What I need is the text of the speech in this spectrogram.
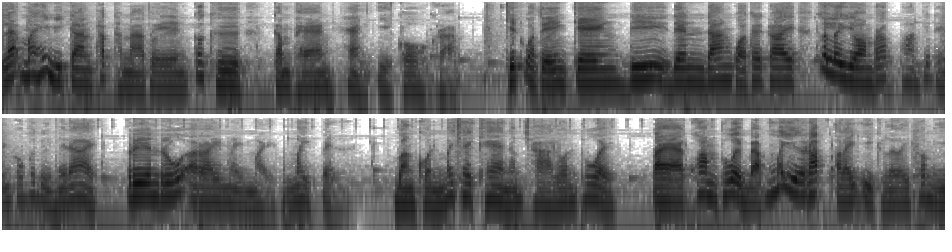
และไม่ให้มีการพัฒนาตัวเองก็คือกำแพงแห่งอีโก้ครับ คิดว่าตัวเองเก่งดีเด่นดังกว่าใครๆ ก็เลยยอมรับความคิดเห็นของคนอื่นไม่ได้ เรียนรู้อะไรใหม่ๆ ไม่เป็น บางคนไม่ใช่แค่น้ำชาล้นถ้วย แต่คว่ำถ้วยแบบไม่รับอะไรอีกเลยก็มี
